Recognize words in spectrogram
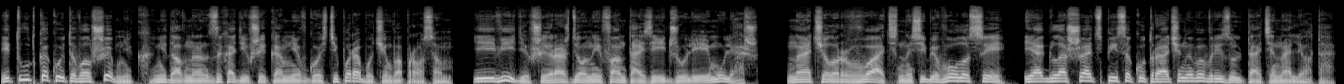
И тут какой-то волшебник, недавно заходивший ко мне в гости по рабочим вопросам и видевший рожденный фантазией Джулии муляж, начал рвать на себе волосы и оглашать список утраченного в результате налета.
